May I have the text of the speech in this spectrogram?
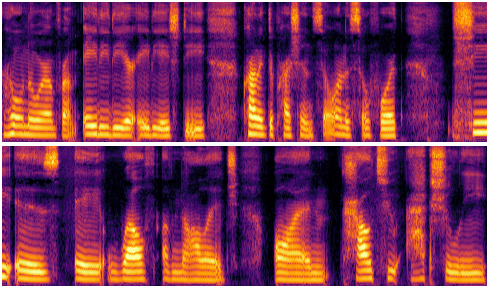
I don't know where I'm from, ADD or ADHD, chronic depression, so on and so forth. She is a wealth of knowledge on how to actually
